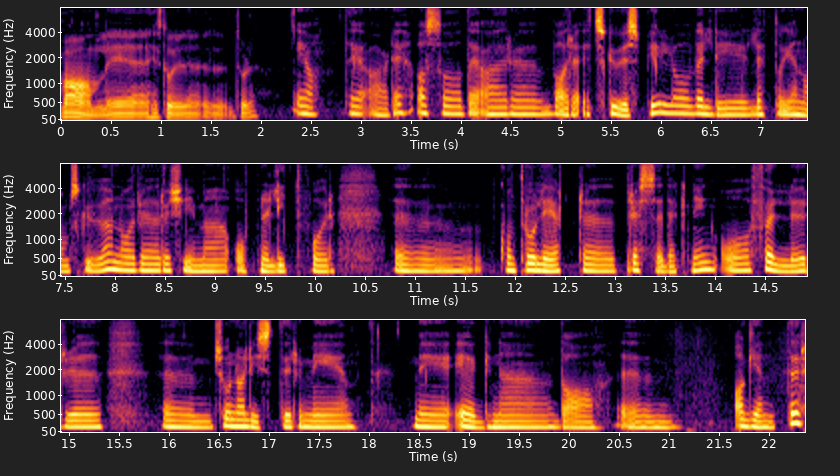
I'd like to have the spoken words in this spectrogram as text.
vanlig historie, tror du? Ja, det er det. Altså, det er eh, bare et skuespill og veldig lett å gjennomskue når regimet åpner litt for eh, kontrollert eh, pressedekning og følger eh, eh journalister med, med egne da eh, agenter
